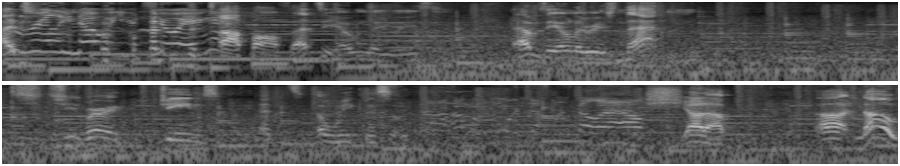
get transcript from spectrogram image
I You really know what you're doing. The top off. That's the only reason. That was the only reason. That she's wearing jeans. That's a weakness. Shut up. Uh, no,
